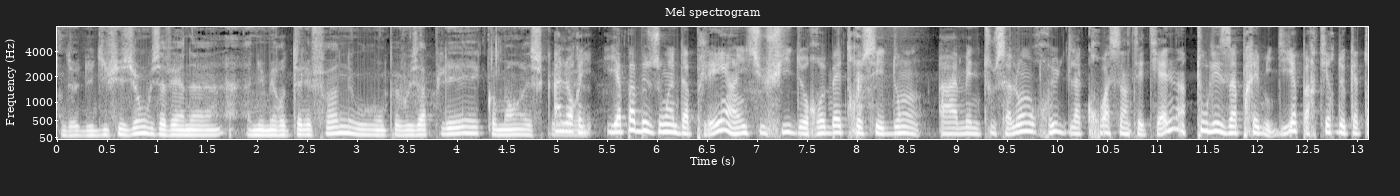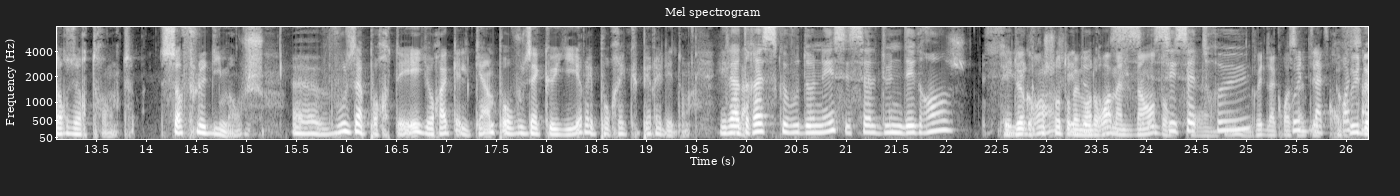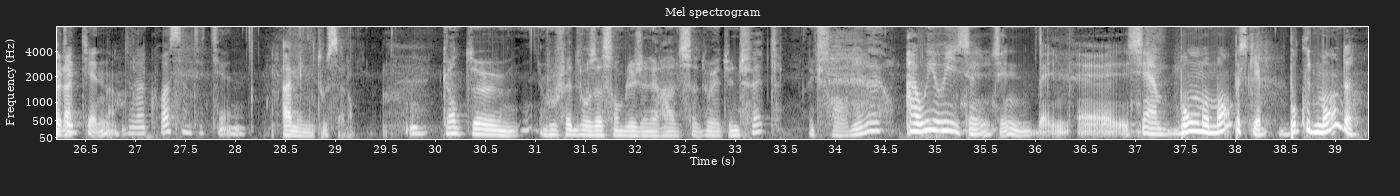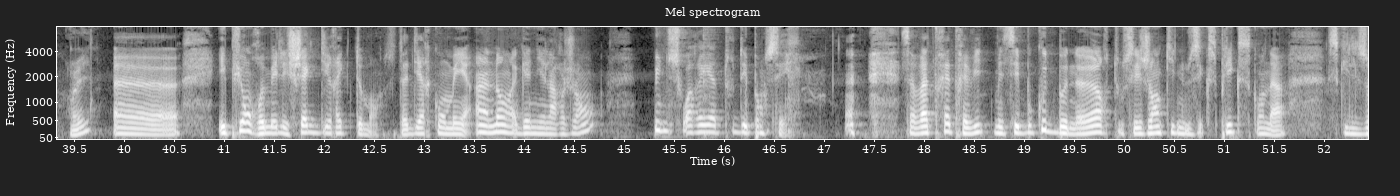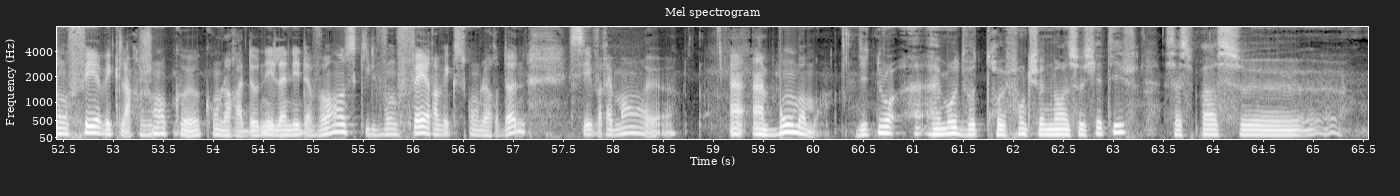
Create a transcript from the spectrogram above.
de, diffusion? Vous avez un, numéro de téléphone où on peut vous appeler? Comment est-ce que Alors, il n'y a pas besoin d'appeler. Hein. il suffit de remettre ses dons à Amène tout Salon, rue de la Croix Saint-Étienne, tous les après-midi à partir de 14h30, sauf le dimanche. Euh, vous apportez, il y aura quelqu'un pour vous accueillir et pour récupérer les dons. Et l'adresse que vous donnez, c'est celle d'une des granges? Les deux granges sont au même endroit maintenant. C'est cette euh, rue? Rue de la Croix Saint-Étienne. De la Croix Saint-Étienne. Amène tout salon. Mmh. Quand euh, vous faites vos assemblées générales, ça doit être une fête extraordinaire. Ah oui, oui, c'est un bon moment parce qu'il y a beaucoup de monde. Oui. et puis on remet les chèques directement. C'est-à-dire qu'on met un an à gagner l'argent une soirée à tout dépenser. Ça va très très vite, mais c'est beaucoup de bonheur. Tous ces gens qui nous expliquent ce qu'on a, ce qu'ils ont fait avec l'argent qu'on leur a donné l'année d'avant, ce qu'ils vont faire avec ce qu'on leur donne, c'est vraiment euh, un, bon moment. Dites-nous un, mot de votre fonctionnement associatif. Ça se passe euh,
